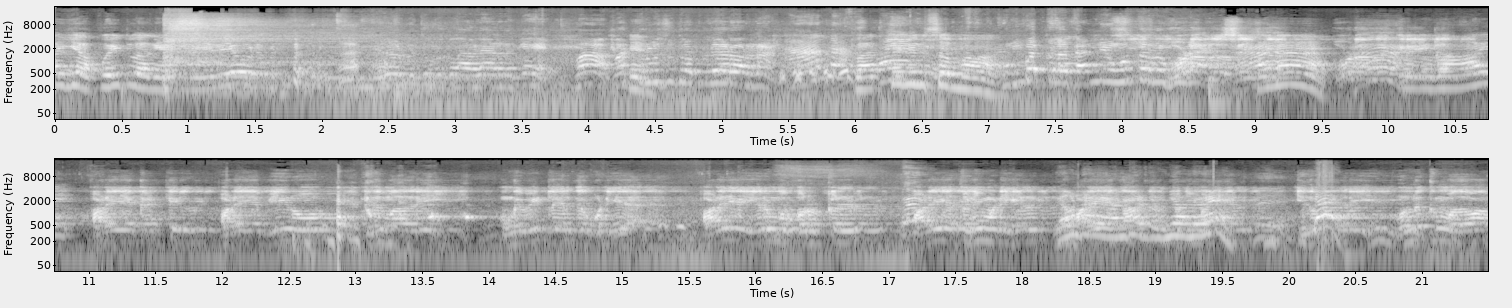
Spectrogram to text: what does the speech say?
ஐயா போயிட்டு வாங்க. எனக்கு எதையோ பத்து நிமிஷமா? கும்பத்துல தண்ணி ஊத்துறது கூட அண்ணா ஓடாத கிரைண்டர் வாய். பழைய கட்டில் பழைய பீரோ இது மாதிரி உங்க வீட்டுல இருக்கக்கூடிய பழைய இரும்பு பொருட்கள் பழைய துணிமணிகள் பழைய துணிமணிகள் இது மாதிரி ஒண்ணுக்கும் உதவாம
